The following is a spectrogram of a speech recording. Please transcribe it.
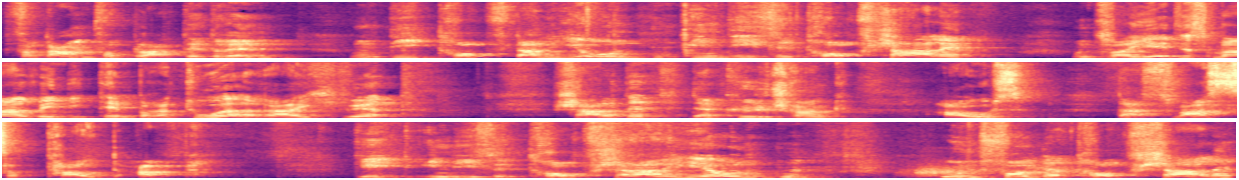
Verdampferplatte drin und die tropft dann hier unten in diese Tropfschale und zwar jedes Mal, wenn die Temperatur erreicht wird, schaltet der Kühlschrank aus, das Wasser taut ab, geht in diese Tropfschale hier unten und von der Tropfschale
